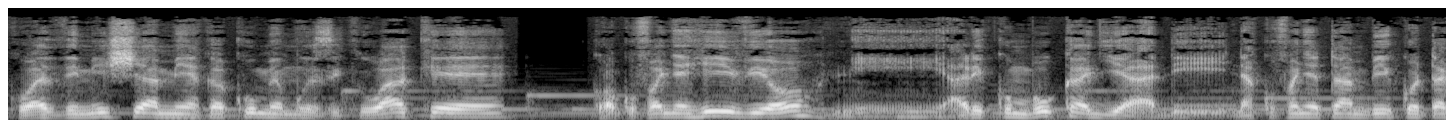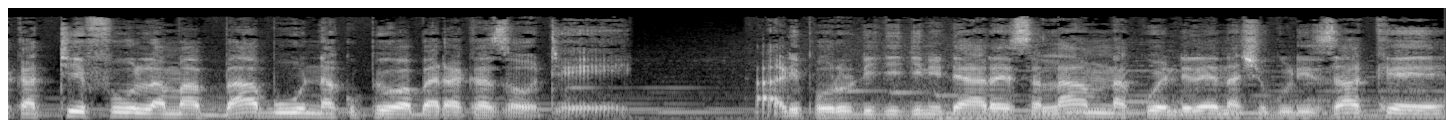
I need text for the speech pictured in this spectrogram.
kuadhimisha miaka kumi ya muziki wake. Kwa kufanya hivyo, ni alikumbuka jadi na kufanya tambiko takatifu la mababu na kupewa baraka zote. Aliporudi jijini Dar es Salaam na kuendelea na shughuli zake,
